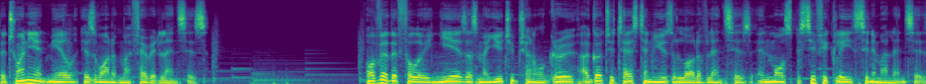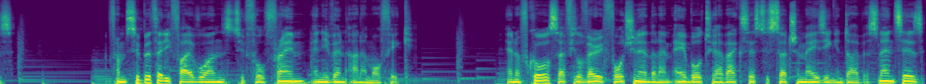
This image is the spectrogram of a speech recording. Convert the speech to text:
The 28mm is one of my favorite lenses. Over the following years as my YouTube channel grew, I got to test and use a lot of lenses, and more specifically cinema lenses. From Super 35 ones to full frame and even anamorphic. And of course, I feel very fortunate that I'm able to have access to such amazing and diverse lenses,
